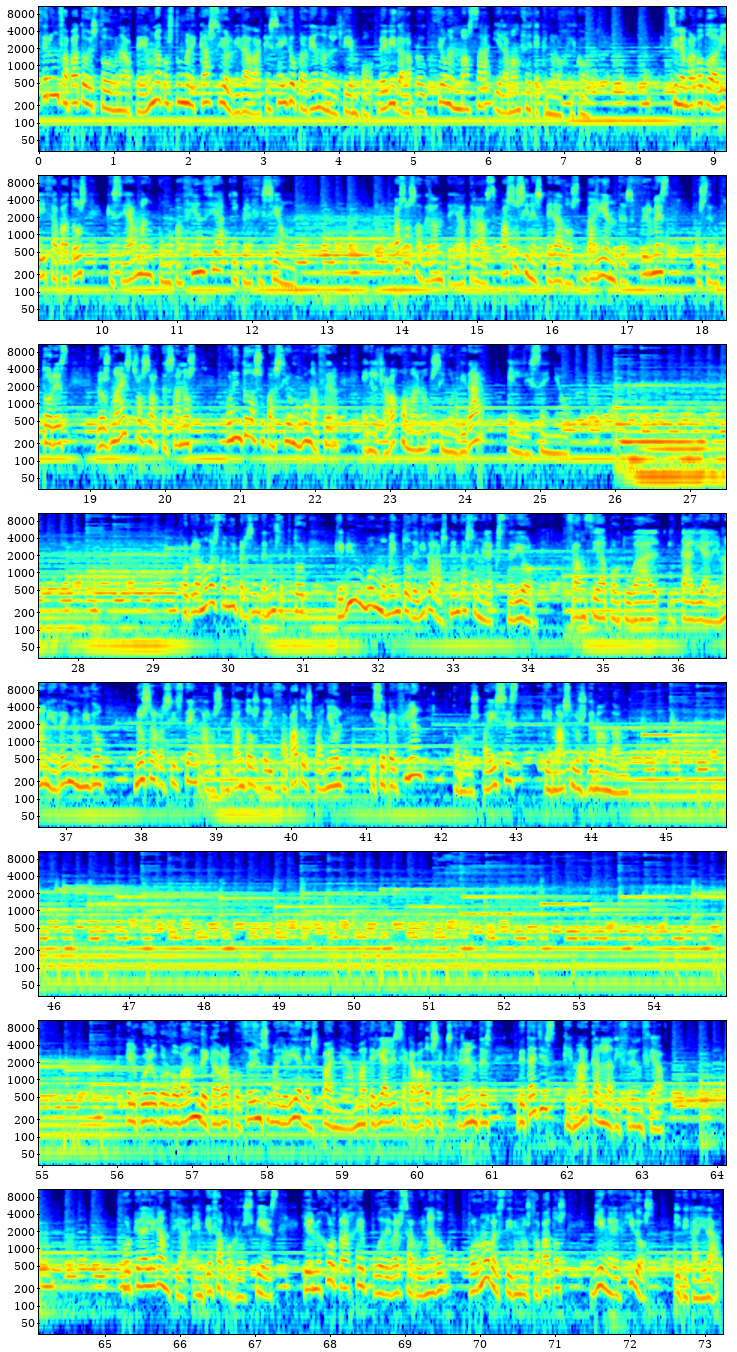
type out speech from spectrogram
Hacer un zapato es todo un arte, una costumbre casi olvidada que se ha ido perdiendo en el tiempo debido a la producción en masa y el avance tecnológico. Sin embargo, todavía hay zapatos que se arman con paciencia y precisión. Pasos adelante, atrás, pasos inesperados, valientes, firmes o seductores, los maestros artesanos ponen toda su pasión y buen hacer en el trabajo a mano sin olvidar el diseño porque la moda está muy presente en un sector que vive un buen momento debido a las ventas en el exterior. Francia, Portugal, Italia, Alemania y Reino Unido no se resisten a los encantos del zapato español y se perfilan como los países que más los demandan. El cuero cordobán de cabra procede en su mayoría de España, materiales y acabados excelentes, detalles que marcan la diferencia. Porque la elegancia empieza por los pies y el mejor traje puede verse arruinado por no vestir unos zapatos bien elegidos y de calidad.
